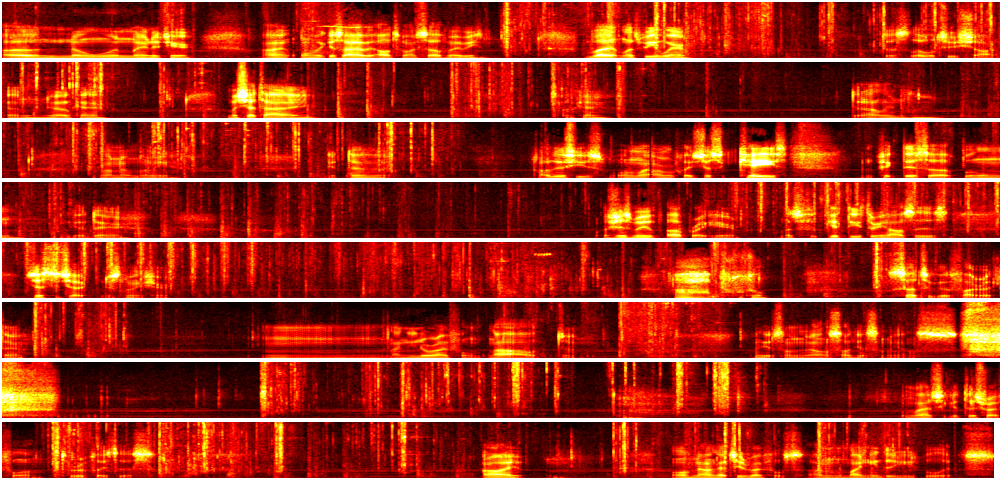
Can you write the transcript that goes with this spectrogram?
Uh, no one landed here. Alright, well, I guess I have it all to myself, maybe. But, let's be aware. Just level 2 shotgun. Okay. Machete. Okay. Did I land a? Oh no, let me get that. I'll just use one of my armor plates just in case. And pick this up. Boom. Get there. Let's just move up right here. Let's get these three houses. Just to check. Just to make sure. Ah, brutal. Such a good fight right there. Mm, I need a rifle. I'll, I'll get something else. I'll get something else. I might actually get this rifle to replace this. Alright. Well, now I got two rifles. I might need to use bullets.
